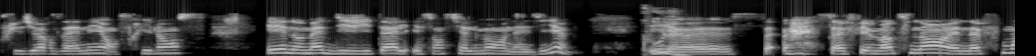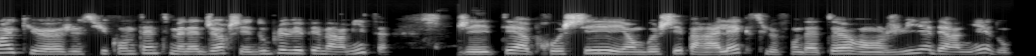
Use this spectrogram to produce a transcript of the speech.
plusieurs années en freelance et nomade digital essentiellement en Asie. Cool. Et, ça, ça, fait maintenant neuf mois que je suis content manager chez WP Marmite. J'ai été approchée et embauchée par Alex, le fondateur, en juillet dernier, donc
